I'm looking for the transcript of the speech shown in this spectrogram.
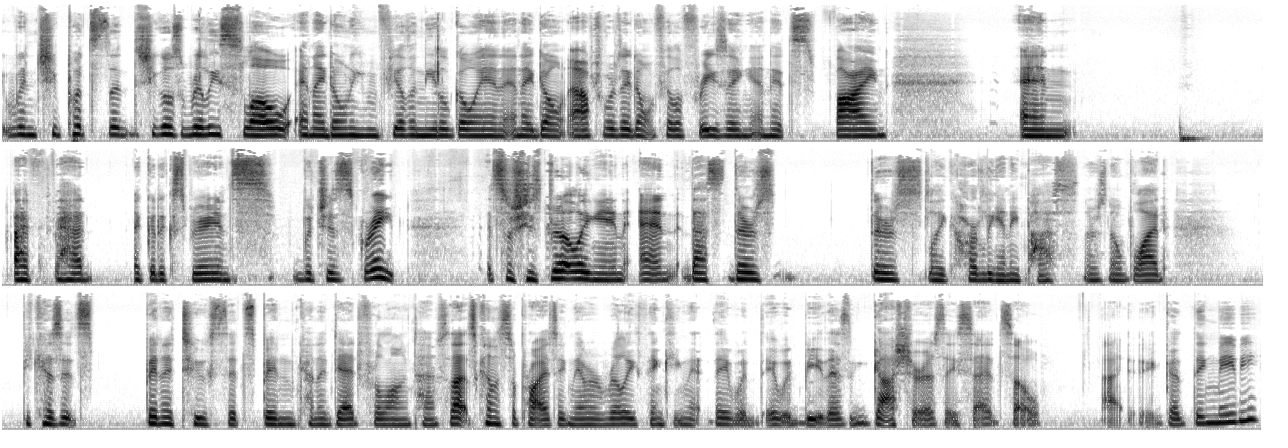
when she puts the she goes really slow and I don't even feel the needle go in and I don't afterwards I don't feel the freezing and it's fine. And I've had a good experience, which is great so she's drilling in and that's there's there's like hardly any pus there's no blood because it's been a tooth that's been kind of dead for a long time. So that's kind of surprising. They were really thinking that they would it would be this gusher as they said. So a good thing maybe.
